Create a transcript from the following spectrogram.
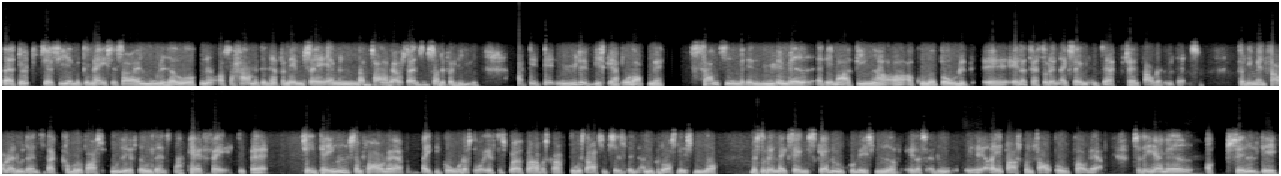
der er dygtig til at sige, at med gymnasiet, så er alle muligheder åbne, og så har man den her fornemmelse af, at man, når du tager en erhvervsuddannelse, så er det for livet. Og det er den myte, vi skal have brugt op med. Samtidig med den myte med, at det er meget finere at, at kunne have bogligt øh, eller tage studentereksamen, end at tage en faglært uddannelse. Fordi med en faglært uddannelse, der kommer du faktisk ud efter uddannelsen og kan et fag. Du kan tjene penge som faglært, rigtig gode, der står stor efterspørgsel på arbejdskraft. Du kan starte som selvstændig, og nu kan du også læse videre med studentereksamen skal du kunne læse videre, ellers er du øh, rent faktisk kun fag, ufaglært. Så det her med at sælge det,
